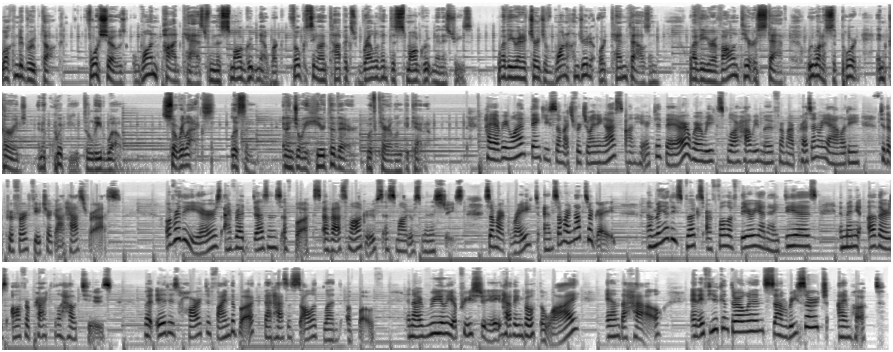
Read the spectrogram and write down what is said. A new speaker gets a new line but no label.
Welcome to Group Talk. Four shows, one podcast from the Small Group Network focusing on topics relevant to small group ministries. Whether you're in a church of 100 or 10,000, whether you're a volunteer or staff, we want to support, encourage, and equip you to lead well. So relax, listen, and enjoy Here to There with Carolyn Taketa.
Hi, everyone. Thank you so much for joining us on Here to There, where we explore how we move from our present reality to the preferred future God has for us. Over the years, I've read dozens of books about small groups and small groups ministries. Some are great and some are not so great. Now, many of these books are full of theory and ideas, and many others offer practical how to's. But it is hard to find the book that has a solid blend of both. And I really appreciate having both the why and the how. And if you can throw in some research, I'm hooked.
